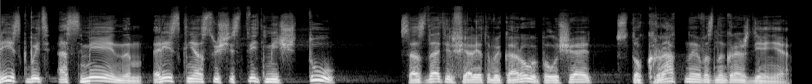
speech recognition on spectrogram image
риск быть осмеянным, риск не осуществить мечту, создатель фиолетовой коровы получает стократное вознаграждение.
